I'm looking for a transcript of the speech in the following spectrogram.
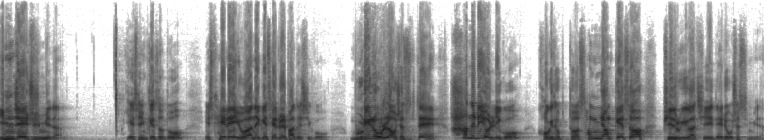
임재해 주십니다. 예수님께서도 세례 요한에게 세례를 받으시고 물 위로 올라오셨을 때 하늘이 열리고 거기서부터 성령께서 비둘기 같이 내려오셨습니다.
